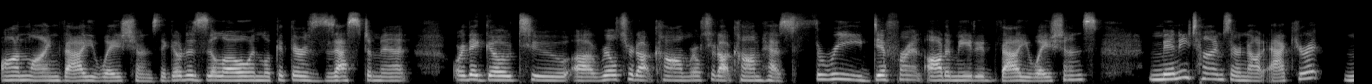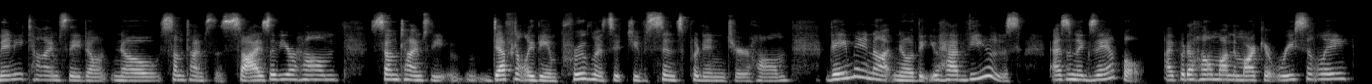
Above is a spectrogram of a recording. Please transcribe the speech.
online valuations. They go to Zillow and look at their Zestimate, or they go to uh, Realtor.com. Realtor.com has three different automated valuations. Many times they're not accurate. Many times they don't know sometimes the size of your home, sometimes the definitely the improvements that you've since put into your home. They may not know that you have views. As an example, I put a home on the market recently.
